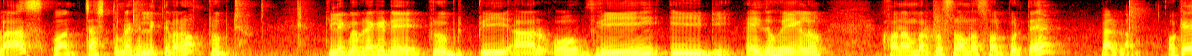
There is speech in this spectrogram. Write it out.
plus one just তোমরা এখানে লিখতে পারো প্রুভড কি লিখবে ব্র্যাকেটে proved P R O V E D এই তো হয়ে গেল। খ নাম্বার প্রশ্ন আমরা সলভ করতে পারলাম। ওকে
